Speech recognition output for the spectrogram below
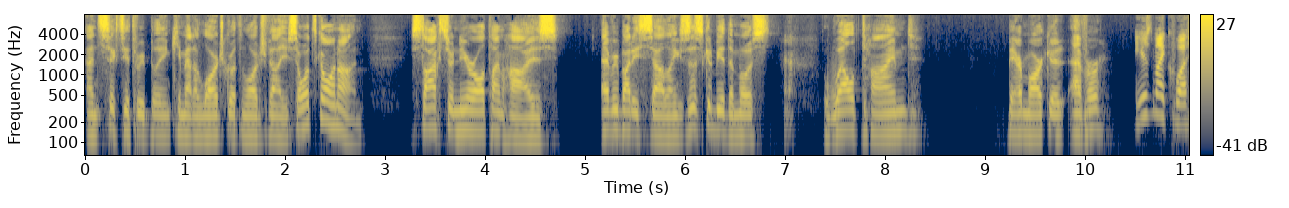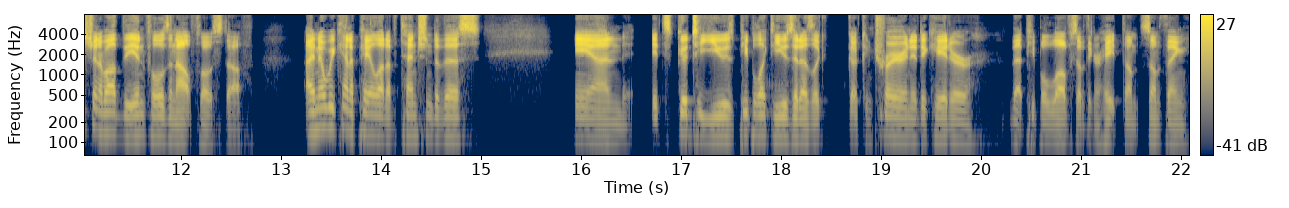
and 63 billion came out of large growth and large value. So what's going on? Stocks are near all time highs. Everybody's selling. Is this going to be the most well timed bear market ever? Here's my question about the inflows and outflow stuff. I know we kind of pay a lot of attention to this, and it's good to use. People like to use it as like a contrarian indicator that people love something or hate something.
